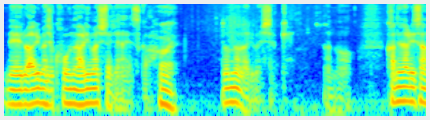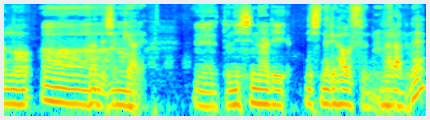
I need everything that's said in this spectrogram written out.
メールありましたコーナーありましたじゃないですか。はい。どんなのありましたっけ？あの金成さんの何でしたっけあれ？えっ、と西成。西成ハウスならぬね、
